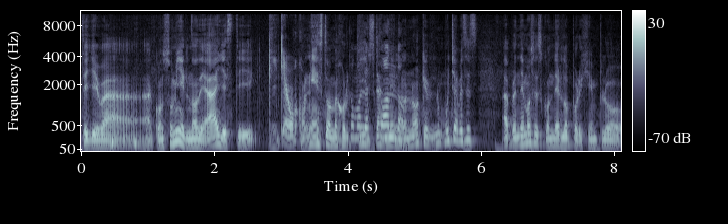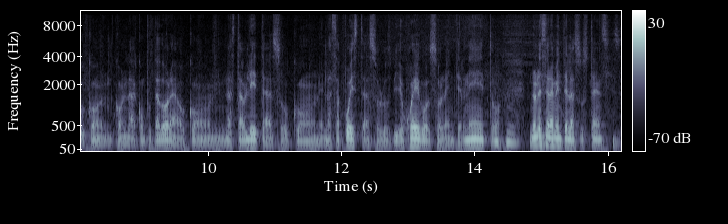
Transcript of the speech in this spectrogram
te lleva a consumir, ¿no? De, ay, este, ¿qué, qué hago con esto? Mejor ¿Cómo lo quítamelo", escondo? ¿no? Que muchas veces aprendemos a esconderlo, por ejemplo, con, con la computadora o con las tabletas o con las apuestas o los videojuegos o la internet o no necesariamente las sustancias,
